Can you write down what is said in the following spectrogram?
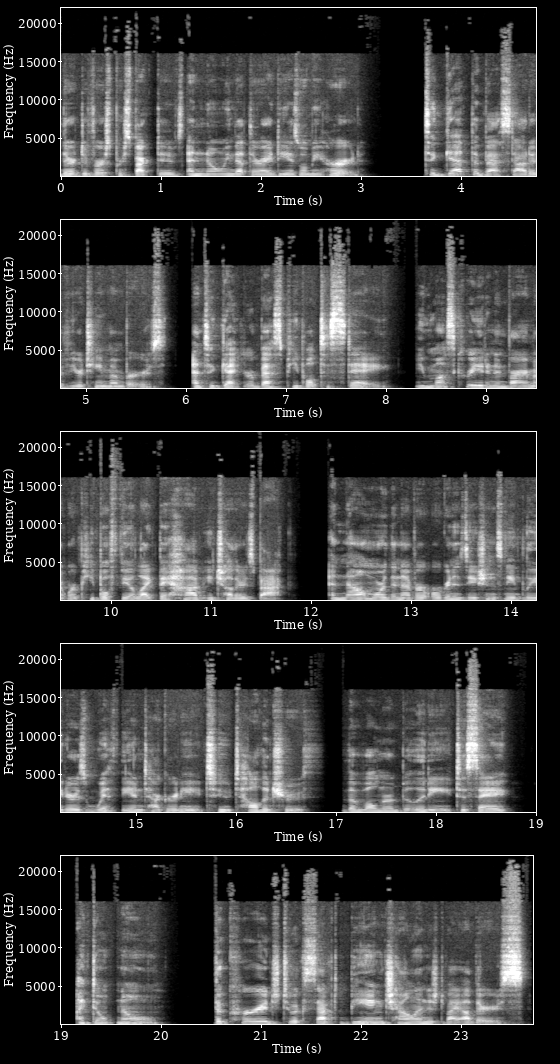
their diverse perspectives and knowing that their ideas will be heard. To get the best out of your team members and to get your best people to stay, you must create an environment where people feel like they have each other's back. And now more than ever, organizations need leaders with the integrity to tell the truth, the vulnerability to say, I don't know, the courage to accept being challenged by others,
